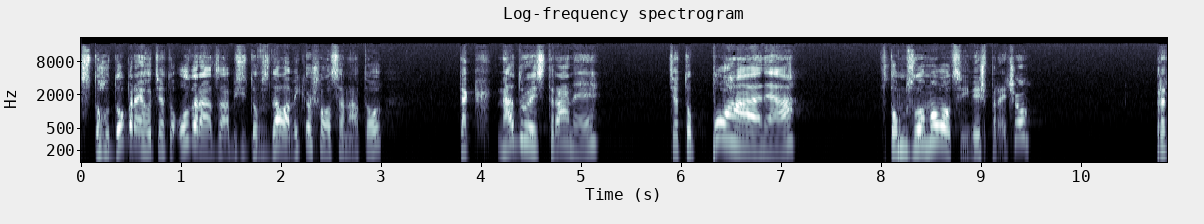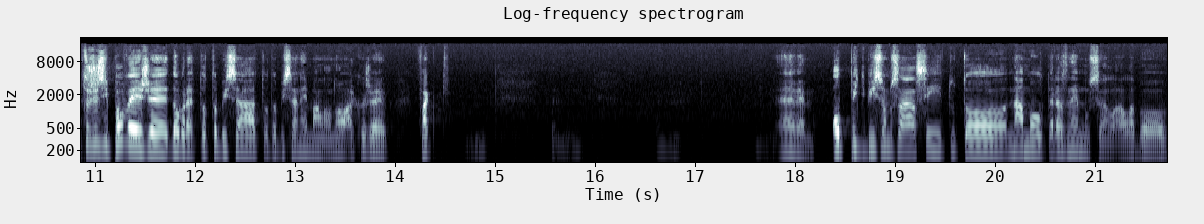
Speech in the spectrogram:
z toho dobrého ťa to odrádza, aby si to vzdala, vykošľal sa na to, tak na druhej strane ťa to poháňa v tom zlom ovoci. Vieš prečo? Pretože si povie, že dobre, toto by sa, toto by sa nemalo. No akože fakt, neviem, opiť by som sa asi tuto namol teraz nemusel, alebo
